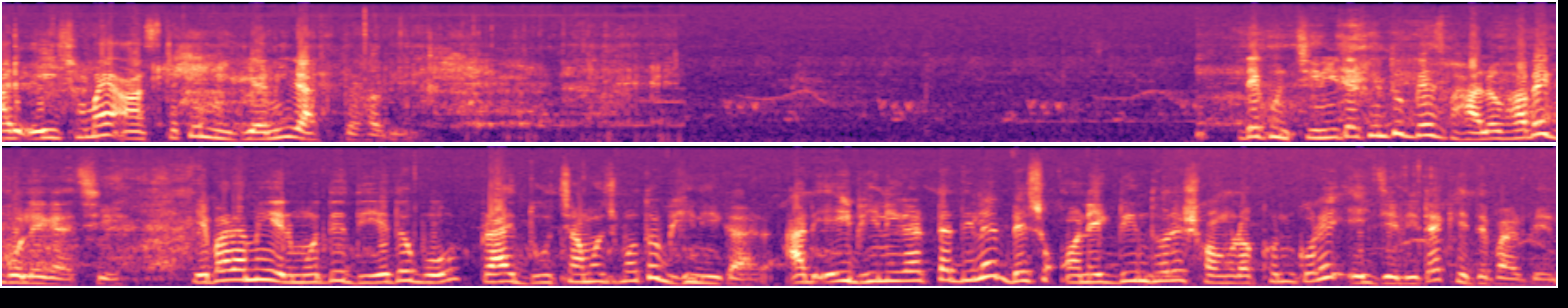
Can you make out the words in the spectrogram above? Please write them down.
আর এই সময় আঁচটাকে মিডিয়ামই রাখতে হবে। দেখুন, চিনিটা কিন্তু বেশ ভালোভাবে গলে গেছে। এবার আমি এর মধ্যে দিয়ে দেবো প্রায় দু চামচ মতো ভিনিগার। আর এই ভিনিগারটা দিলে বেশ অনেক দিন ধরে সংরক্ষণ করে এই জেলিটা খেতে পারবেন।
